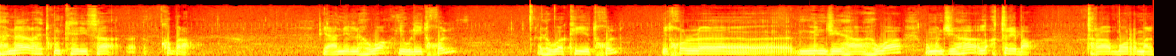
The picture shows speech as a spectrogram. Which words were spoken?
هنا راهي تكون كارثة كبرى. يعني الهواء يولي يدخل الهواء كي يدخل يدخل آه، من جهة هواء ومن جهة الاتربه تراب والرمل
